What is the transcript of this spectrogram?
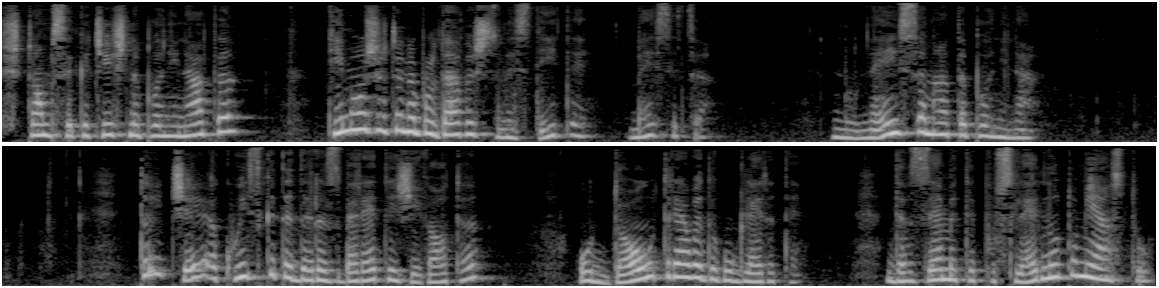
Щом се качиш на планината, ти можеш да наблюдаваш звездите, месеца, но не и самата планина. Тъй, че ако искате да разберете живота, отдолу трябва да го гледате, да вземете последното място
